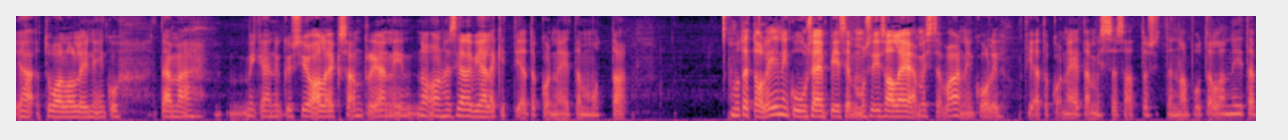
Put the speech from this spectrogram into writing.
Ja tuolla oli niinku tämä, mikä nykyisin jo Aleksandria, niin no onhan siellä vieläkin tietokoneita, mutta, mutta et oli niinku useampia semmoisia saleja, missä vaan niinku oli tietokoneita, missä saattoi sitten naputella niitä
